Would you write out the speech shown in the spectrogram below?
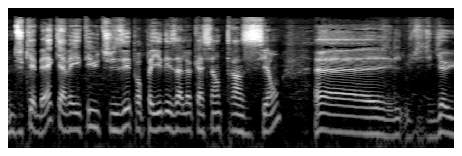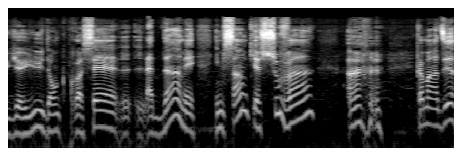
du Québec qui avait été utilisé pour payer des allocations de transition. Euh, il, y a, y a eu donc procès là-dedans, mais il me semble a souvent un comment dire,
